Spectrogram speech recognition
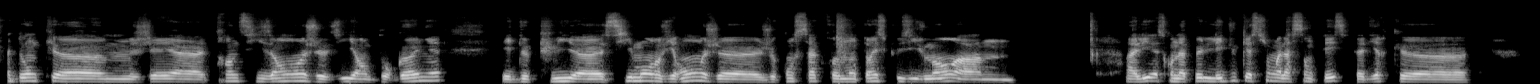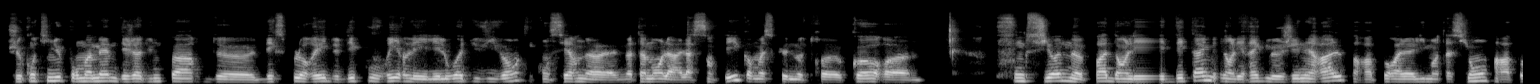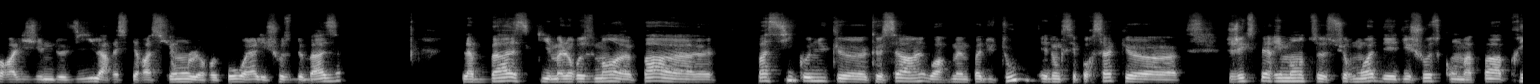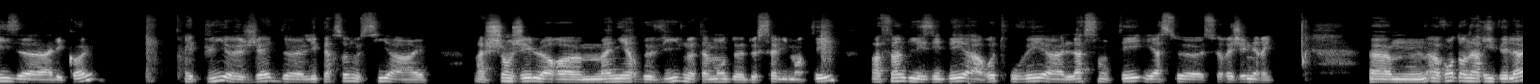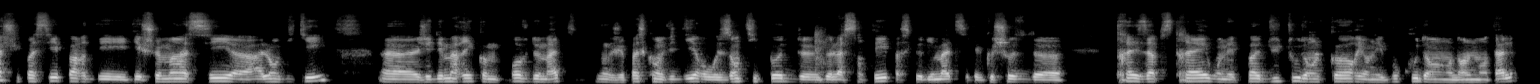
Donc, euh, j'ai 36 euh, ans, je vis en Bourgogne et depuis six mois environ, je, consacre mon temps exclusivement à, à à ce qu'on appelle l'éducation à la santé, c'est-à-dire que je continue pour moi-même déjà d'une part d'explorer, de, découvrir les, les, lois du vivant qui concernent euh, notamment la, la, santé, comment est-ce que notre corps euh, fonctionne pas dans les détails mais dans les règles générales par rapport à l'alimentation, par rapport à l'hygiène de vie, la respiration, le repos, voilà les choses de base. La base qui est malheureusement euh, pas si connu que, que ça, hein, voire même pas du tout. Et donc c'est pour ça que euh, j'expérimente sur moi des, des choses qu'on m'a pas apprises euh, à l'école. Et puis euh, j'aide les personnes aussi à, à changer leur manière de vivre, notamment de, de s'alimenter, afin de les aider à retrouver la santé et à se, se régénérer. Euh, avant d'en arriver là, je suis passé par des, des chemins assez alambiqués. Euh, j'ai démarré comme prof de maths donc, j'ai presque envie de dire aux antipodes de, de la santé, parce que les maths, c'est quelque chose de très abstrait, où on n'est pas du tout dans le corps et on est beaucoup dans, dans le mental.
